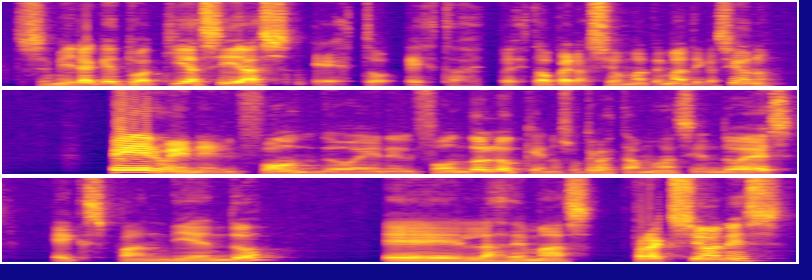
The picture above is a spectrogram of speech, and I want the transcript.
Entonces mira que tú aquí hacías esto, esta, esta operación matemática, ¿sí o no? Pero en el fondo, en el fondo lo que nosotros estamos haciendo es expandiendo eh, las demás fracciones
